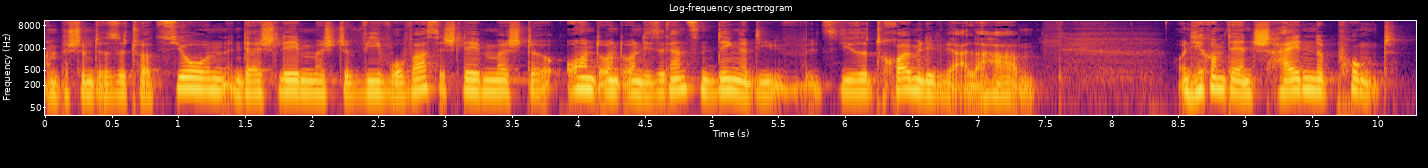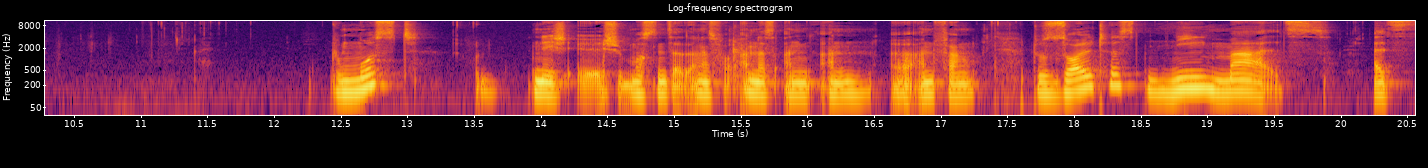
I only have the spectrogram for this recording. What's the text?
eine bestimmte Situation, in der ich leben möchte, wie, wo, was ich leben möchte und, und, und diese ganzen Dinge, die, diese Träume, die wir alle haben. Und hier kommt der entscheidende Punkt. Du musst, nicht, ich muss den Satz anders, anders an, an, äh, anfangen. Du solltest niemals als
